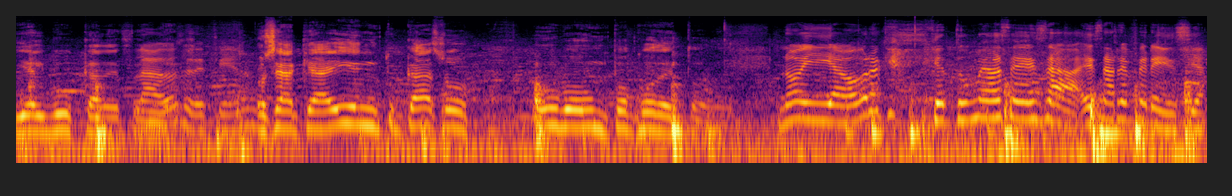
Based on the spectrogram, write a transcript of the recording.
y él busca defender. Se defiende. O sea que ahí en tu caso hubo un poco de todo. No, y ahora que, que tú me haces esa, esa referencia,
